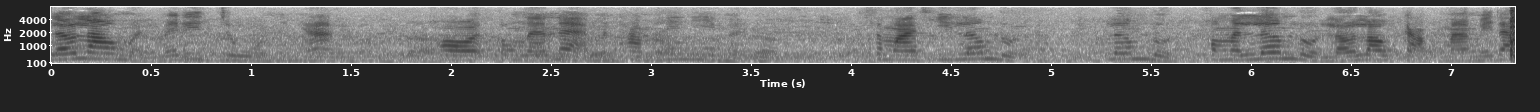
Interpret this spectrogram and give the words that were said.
แล้วเราเหมือนไม่ได้จูนอย่างเงี้ยพอตรงนั้นแหละมันทำให้นีเหมือนสมาธิเริ่มหลุดเริ่มหลุด พอมันเริ่มหลุดแล้วเรากลับมาไม่ได้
